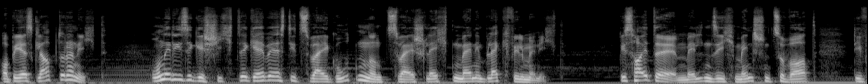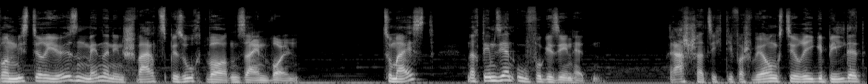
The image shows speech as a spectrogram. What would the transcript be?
Ob ihr es glaubt oder nicht, ohne diese Geschichte gäbe es die zwei guten und zwei schlechten Men in Black Filme nicht. Bis heute melden sich Menschen zu Wort, die von mysteriösen Männern in Schwarz besucht worden sein wollen. Zumeist, nachdem sie ein UFO gesehen hätten. Rasch hat sich die Verschwörungstheorie gebildet,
